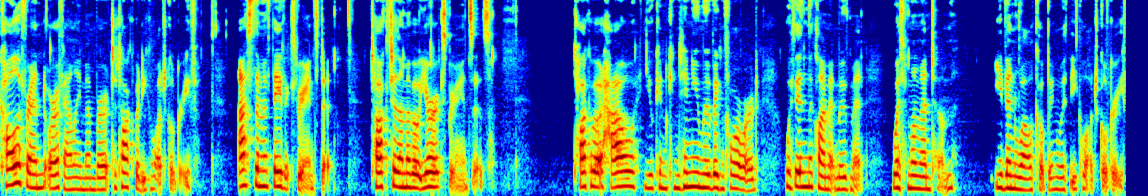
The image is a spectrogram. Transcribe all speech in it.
call a friend or a family member to talk about ecological grief. Ask them if they've experienced it. Talk to them about your experiences. Talk about how you can continue moving forward within the climate movement with momentum, even while coping with ecological grief.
